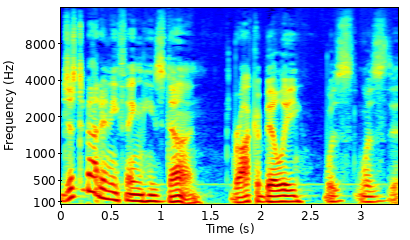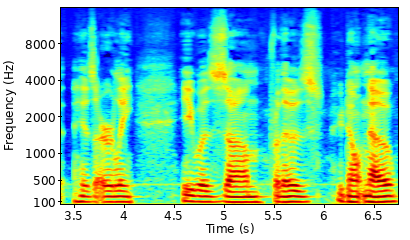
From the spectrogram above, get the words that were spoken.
just about anything he's done. Rockabilly was was the, his early. He was um, for those who don't know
